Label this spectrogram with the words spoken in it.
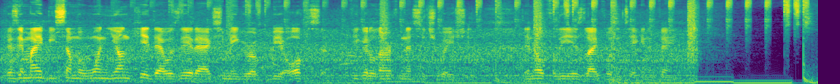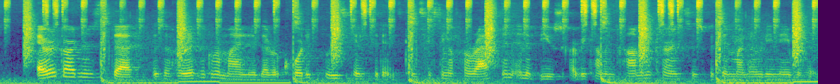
because there might be some one young kid that was there that actually may grow up to be an officer. If he could have learned from that situation, then hopefully his life wasn't taken in vain. Eric Garner's death is a horrific reminder that recorded police incidents consisting of harassment and abuse are becoming common occurrences within minority neighborhoods.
